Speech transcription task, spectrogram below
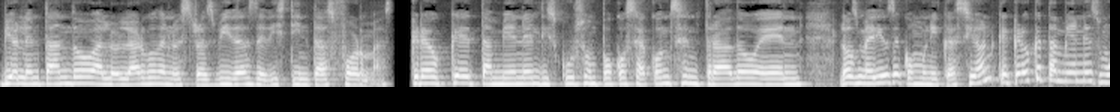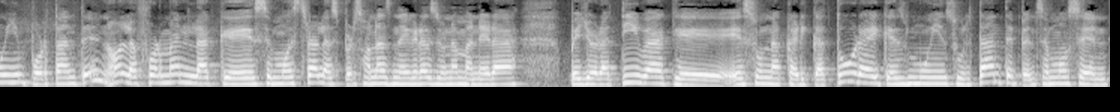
violentando a lo largo de nuestras vidas de distintas formas. Creo que también el discurso un poco se ha concentrado en los medios de comunicación, que creo que también es muy importante, ¿no? La forma en la que se muestra a las personas negras de una manera peyorativa, que es una caricatura y que es muy insultante. Pensemos en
